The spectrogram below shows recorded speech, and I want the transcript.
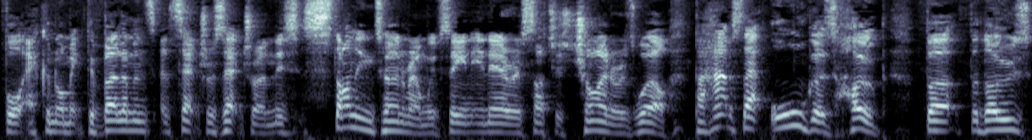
for economic developments, etc., etc. And this stunning turnaround we've seen in areas such as China as well. Perhaps that augurs hope for, for those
